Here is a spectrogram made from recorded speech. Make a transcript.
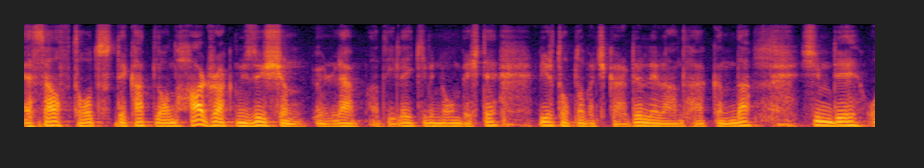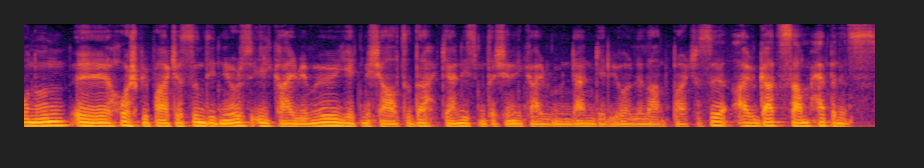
A Self-Taught Decathlon Hard Rock Musician ünlem adıyla 2015'te bir toplama çıkardı Leland hakkında. Şimdi onun e, hoş bir parçasını dinliyoruz. İlk albümü 76'da kendi ismi taşıyan ilk albümünden geliyor Leland parçası I've Got Some Happiness.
